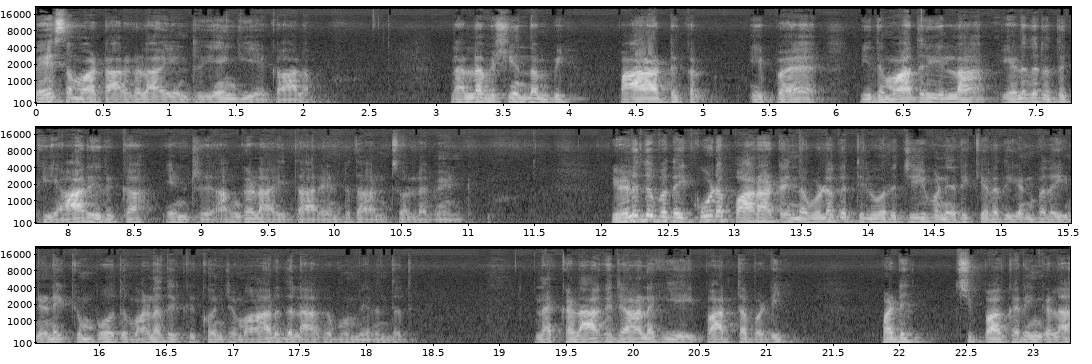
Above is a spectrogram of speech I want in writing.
பேச மாட்டார்களா? என்று ஏங்கிய காலம். நல்ல விஷயம் தம்பி பாராட்டுக்கள். இப்போ இது மாதிரியெல்லாம் எழுதுறதுக்கு யார் இருக்கா? என்று அங்கலாய்த்தார் என்று தான் சொல்ல வேண்டும். எழுதுவதை கூட பாராட்ட இந்த உலகத்தில் ஒரு ஜீவன் இருக்கிறது என்பதை நினைக்கும் போது மனதுக்கு கொஞ்சம் ஆறுதலாகவும் இருந்தது. நக்கலாக ஜானகியை பார்த்தபடி படிச்சு பார்க்குறீங்களா?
